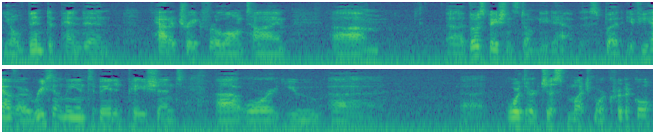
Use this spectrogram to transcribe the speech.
you know, vent dependent, had a trach for a long time. Um, uh, those patients don't need to have this. But if you have a recently intubated patient uh, or you uh, uh, or they're just much more critical,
